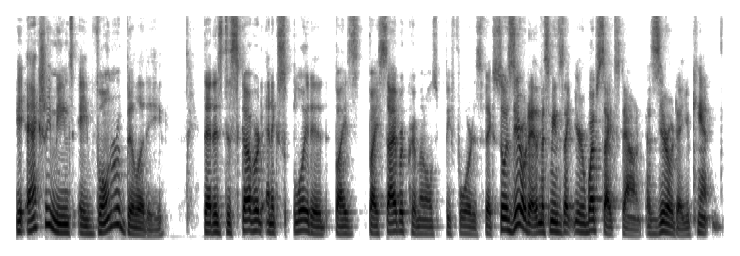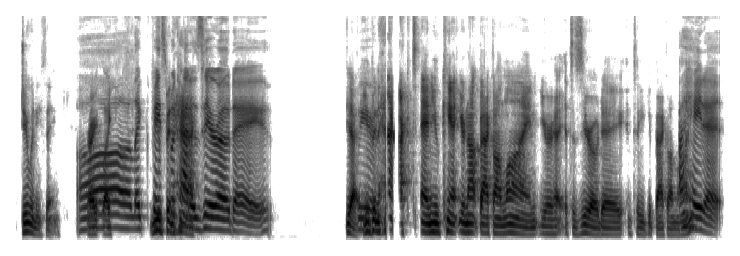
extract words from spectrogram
It actually means a vulnerability that is discovered and exploited by by cyber criminals before it is fixed. So a zero day. This means that your website's down. A zero day. You can't do anything. Right, like, Oh, like Facebook had a zero day. Yeah, you've been hacked and you can't. You're not back online. You're it's a zero day until you get back online. I hate it.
